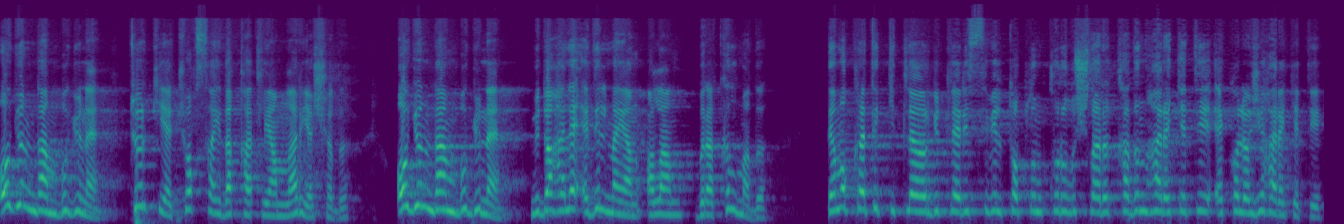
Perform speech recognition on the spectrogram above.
O günden bugüne Türkiye çok sayıda katliamlar yaşadı. O günden bugüne müdahale edilmeyen alan bırakılmadı. Demokratik kitle örgütleri, sivil toplum kuruluşları, kadın hareketi, ekoloji hareketi,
